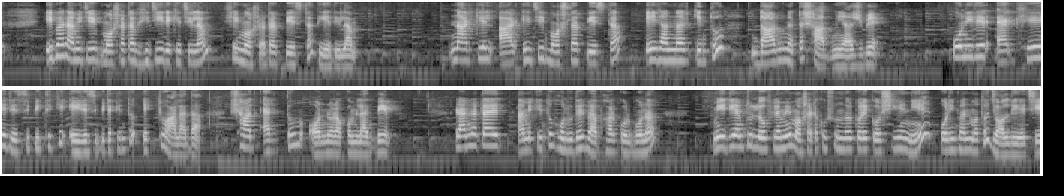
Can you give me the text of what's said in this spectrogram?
এবার আমি যে মশলাটা ভিজিয়ে রেখেছিলাম, সেই মশলাটার পেস্টটা দিয়ে দিলাম। নারকেল আর এই যে মশলার পেস্টটা, এই রান্নার কিন্তু দারুণ একটা স্বাদ নিয়ে আসবে। পনিরের একঘেয়ে রেসিপি থেকে এই রেসিপিটা কিন্তু একটু আলাদা। স্বাদ একদম অন্যরকম লাগবে। রান্নাটায় আমি কিন্তু হলুদের ব্যবহার করব না। মিডিয়াম টু লো ফ্লেমে মশলাটা খুব সুন্দর করে কষিয়ে নিয়ে পরিমাণ মতো জল দিয়েছি।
